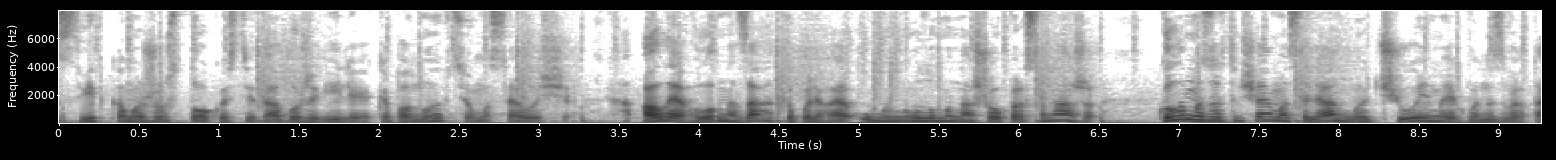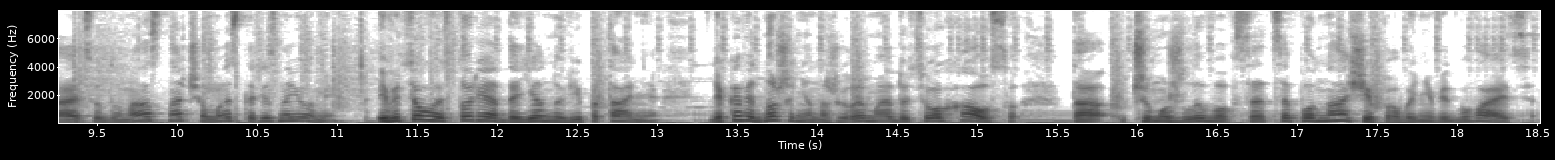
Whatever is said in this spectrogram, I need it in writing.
свідками жорстокості та божевілля, яке панує в цьому селищі. Але головна загадка полягає у минулому нашого персонажа. Коли ми зустрічаємо селян, ми чуємо, як вони звертаються до нас, наче ми старі знайомі. І від цього історія дає нові питання: яке відношення наш герой має до цього хаосу? Та чи можливо все це по нашій провині відбувається?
